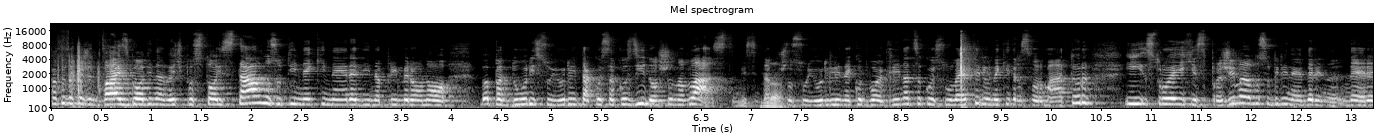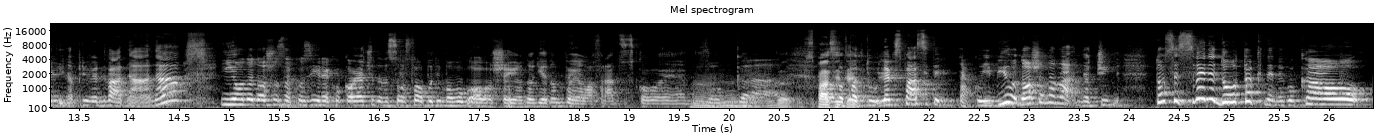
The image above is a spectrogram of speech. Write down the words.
kako da kažem, 20 godina već postoji, stalno su ti neki neredi, na primjer, ono, panduri su jurili, tako je Sarkozy došao na vlast, mislim, tako Da. što su jurili neko dvoje klinaca koji su uleteli u neki transformator i struja ih je spržila i onda su bili neredi, neredi na primjer, dva dana i onda je došao Sarkozy i rekao kao ja ću da vas oslobodim ovog ološa i onda odjednom bela francusko je, ga, da, spasitelj. ono, patuljak, spasitelj, tako je bio, došao na vlast. Znači, to se sve ne dotakne, nego kao...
